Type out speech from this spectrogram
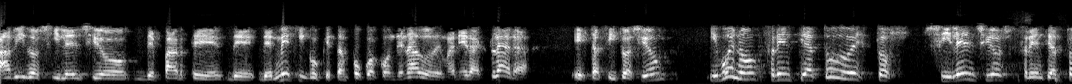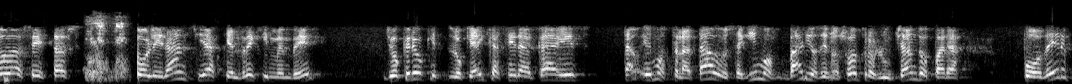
ha habido silencio de parte de, México, que tampoco ha condenado de manera clara esta situación. Y bueno, frente a todos estos silencios, frente a todas estas tolerancias que el régimen ve, yo creo que lo que hay que hacer acá es, hemos tratado, seguimos varios de nosotros luchando para poder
